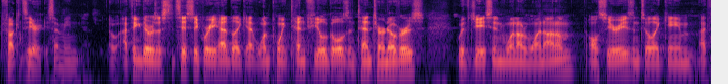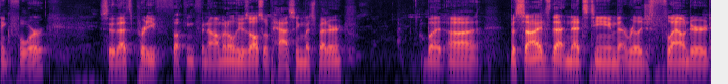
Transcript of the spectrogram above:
fucking series. I mean, I think there was a statistic where he had like at one point ten field goals and ten turnovers with Jayson one on one on him all series until like game I think four. So that's pretty fucking phenomenal. He was also passing much better, but. uh besides that Nets team that really just floundered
